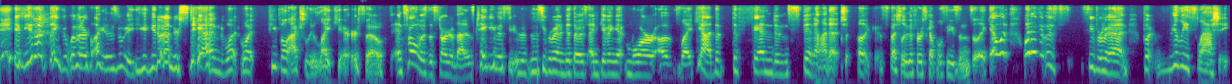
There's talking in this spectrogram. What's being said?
if you don't think that women are flocking to this movie, you, you don't understand what what people actually like here. So, and Small was the start of that, is taking the, the Superman mythos and giving it more of like, yeah, the, the fandom spin on it, like especially the first couple seasons. Like, yeah, what what if it was Superman but really slashy?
